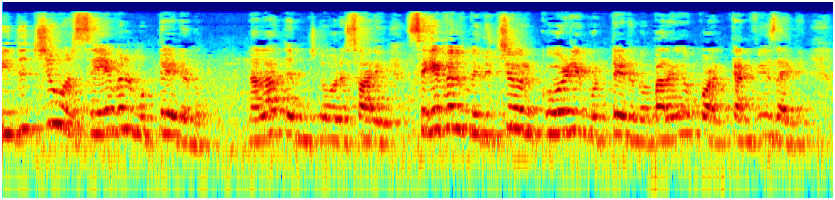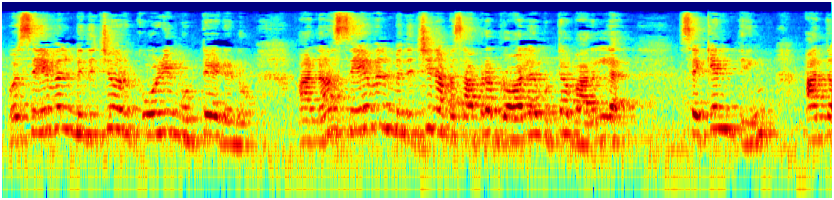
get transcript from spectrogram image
மிதிச்சு ஒரு சேவல் முட்டையிடணும். நல்லா தெரிஞ்சு ஒரு சாரி சேவல் மிதிச்சு ஒரு கோழி முட்டை இடணும் பாருங்க கன்ஃபியூஸ் ஆயிட்டேன். ஒரு சேவல் மிதிச்சு ஒரு கோழி முட்டை இடணும் ஆனா சேவல் மிதிச்சு நம்ம சாப்பிட்ற பிராய்லர் முட்டை வரல. செகண்ட் திங் அந்த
